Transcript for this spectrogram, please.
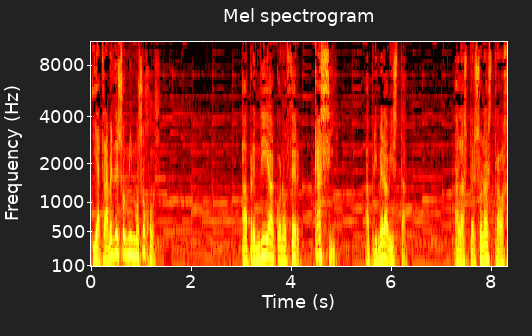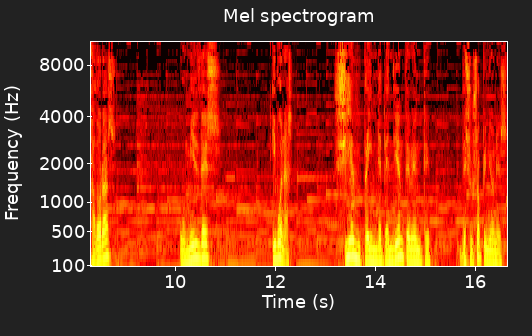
Y a través de esos mismos ojos aprendí a conocer casi a primera vista a las personas trabajadoras, humildes y buenas, siempre independientemente de sus opiniones,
